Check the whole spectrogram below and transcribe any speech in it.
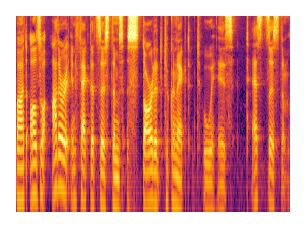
but also other infected systems started to connect to his test system.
